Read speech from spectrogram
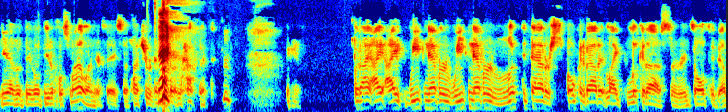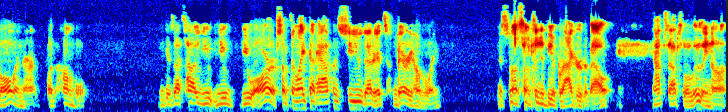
You have a big old beautiful smile on your face. I thought you were going to start laughing. But I, I, I, we've never, we've never looked at that or spoken about it like, look at us or exalted at all in that, but humble. Because that's how you, you, you are. If something like that happens to you, that it's very humbling. It's not something to be a braggart about. That's absolutely not.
